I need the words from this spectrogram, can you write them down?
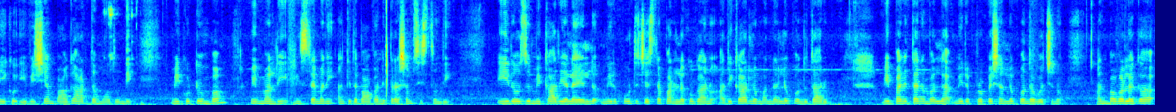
మీకు ఈ విషయం బాగా అర్థమవుతుంది. మీ కుటుంబం మిమ్మల్ని మీ శ్రమని అంకిత భావాన్ని ప్రశంసిస్తుంది. ఈరోజు మీ కార్యాలయాల్లో మీరు పూర్తి చేసిన పనులకు గాను అధికారులు మన్ననలు పొందుతారు. మీ పనితనం వల్ల మీరు ప్రొఫెషన్లు పొందవచ్చును. అనుభవాలుగా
